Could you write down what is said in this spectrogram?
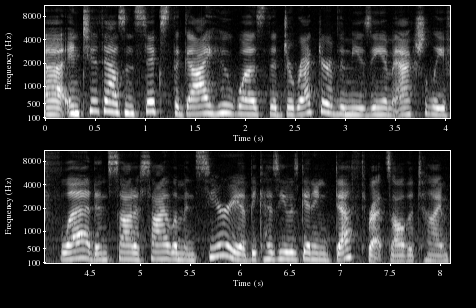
Uh, in 2006, the guy who was the director of the museum actually fled and sought asylum in Syria because he was getting death threats all the time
